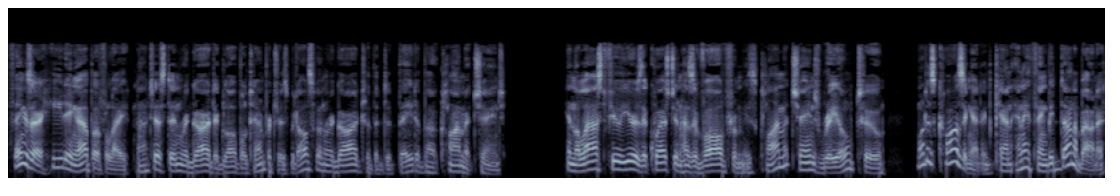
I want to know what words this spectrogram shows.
Things are heating up of late, not just in regard to global temperatures, but also in regard to the debate about climate change. In the last few years, the question has evolved from is climate change real to what is causing it and can anything be done about it?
